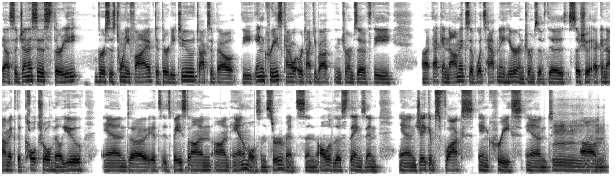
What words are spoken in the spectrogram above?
Yeah. So Genesis 30, verses 25 to 32 talks about the increase, kind of what we're talking about in terms of the uh, economics of what's happening here, in terms of the socioeconomic, the cultural milieu, and uh, it's it's based on on animals and servants and all of those things, and and Jacob's flocks increase, and mm. um,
